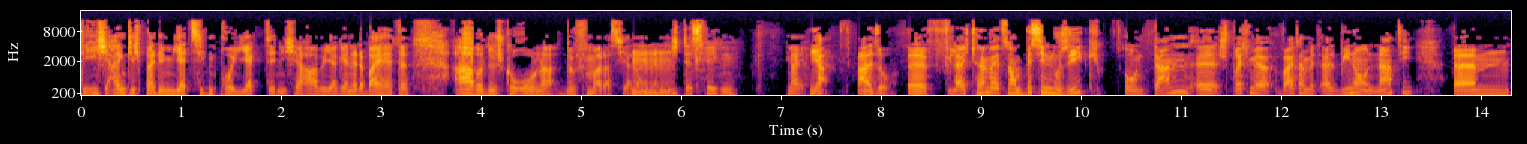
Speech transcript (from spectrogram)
die ich eigentlich bei dem jetzigen Projekt, den ich hier habe, ja gerne dabei hätte. Aber durch Corona dürfen wir das ja leider Mhm. nicht. Deswegen, naja. Ja, also, äh, vielleicht hören wir jetzt noch ein bisschen Musik und dann äh, sprechen wir weiter mit Albino und Nati. Ähm,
